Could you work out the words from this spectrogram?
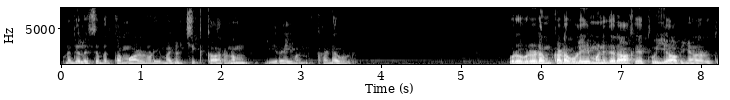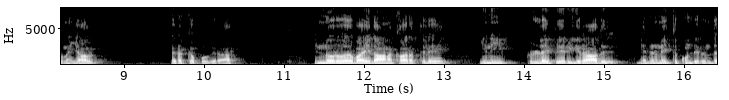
புனித எலிசபெத் அம்மாளினுடைய மகிழ்ச்சிக்கு காரணம் இறைவன் கடவுள். ஒருவரிடம் கடவுளே மனிதராக தூய ஆவியாளர் துணையால் பிறக்கப் போகிறார். இன்னொருவர் வயதான காலத்திலே இனி பிள்ளை பேர் இராது என்று நினைத்து கொண்டிருந்த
